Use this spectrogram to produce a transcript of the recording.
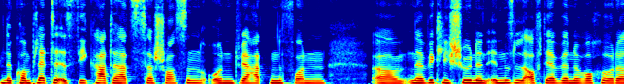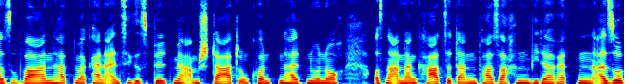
eine komplette SD-Karte hat es zerschossen und wir hatten von äh, einer wirklich schönen Insel, auf der wir eine Woche oder so waren, hatten wir kein einziges Bild mehr am Start und konnten halt nur noch aus einer anderen Karte dann ein paar Sachen wieder retten. Also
